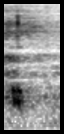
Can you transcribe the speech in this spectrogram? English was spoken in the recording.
Hello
